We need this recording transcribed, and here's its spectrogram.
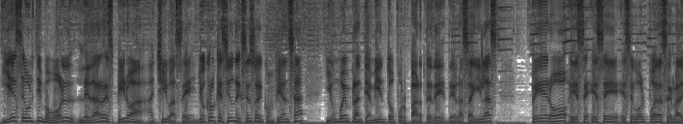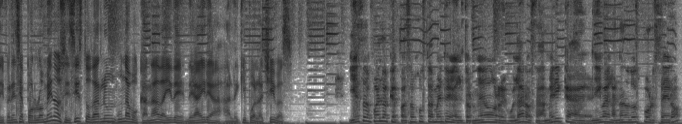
Y ese último gol le da respiro a, Chivas, ¿eh? Yo creo que sí un exceso de confianza y un buen planteamiento por parte de las Águilas pero ese, ese, ese gol puede hacer la diferencia. Por lo menos, insisto, darle una bocanada ahí de, aire al equipo de las Chivas. Y eso fue lo que pasó justamente en el torneo regular. O sea, América iba ganando 2 por 0,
